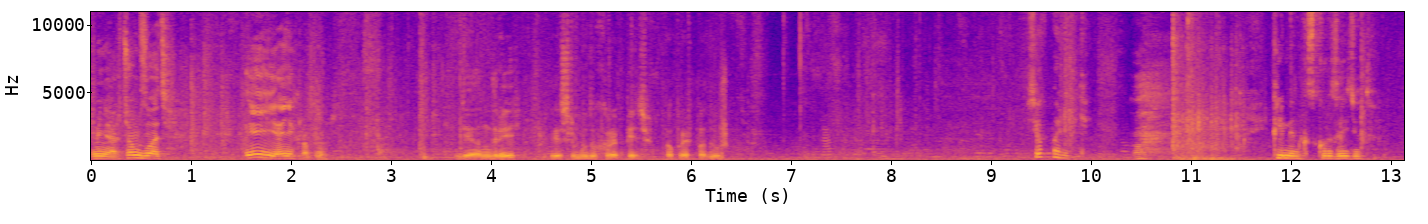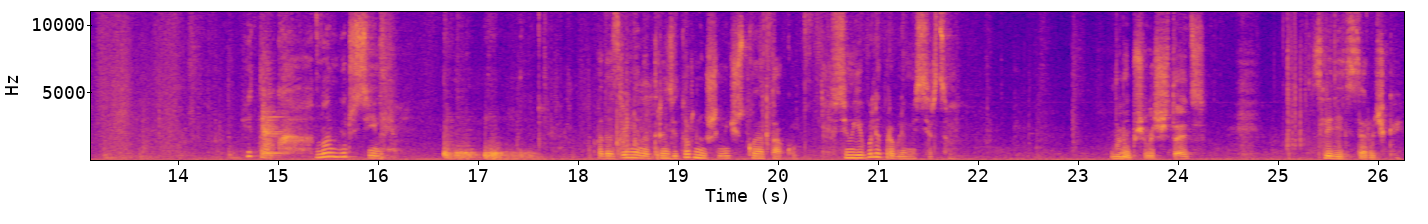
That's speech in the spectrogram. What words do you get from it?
Меня Артем звать. И я не храплю. Где Андрей? Если буду храпеть, поправь подушку. Все в порядке? Клименко скоро зайдет. Итак, номер семь. Подозрение на транзиторную ишемическую атаку. В семье были проблемы с сердцем? Влюбчиво считается? Следите за ручкой.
